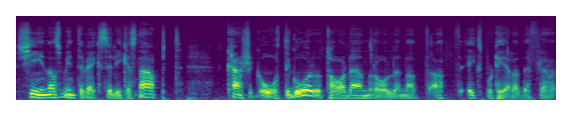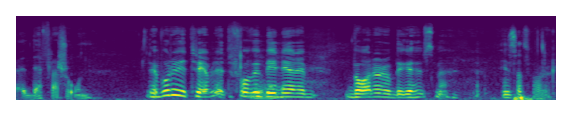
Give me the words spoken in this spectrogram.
Kina som inte växer lika snabbt kanske återgår och tar den rollen att, att exportera deflation. Det vore ju trevligt. Då får vi billigare varor att bygga hus med, insatsvaror.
